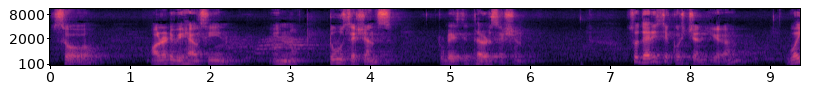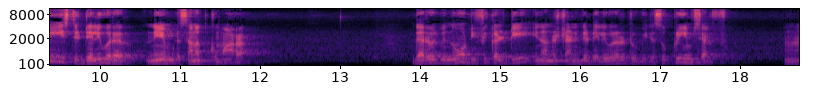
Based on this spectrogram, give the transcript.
So, already we have seen in two sessions, today is the third session. So, there is a question here why is the deliverer named Sanat Kumara? There will be no difficulty in understanding the deliverer to be the Supreme Self hmm,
